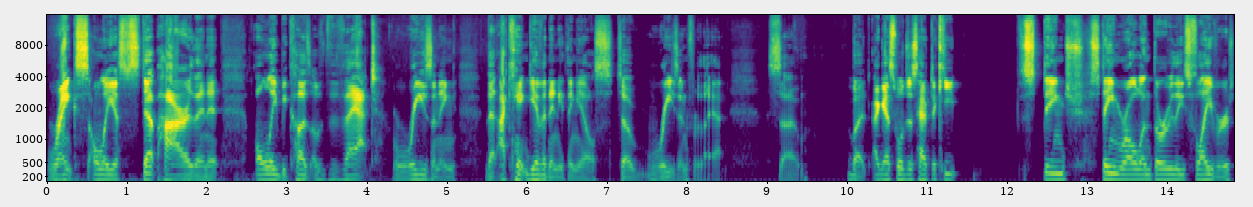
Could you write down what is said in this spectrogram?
Ranks only a step higher than it, only because of that reasoning that I can't give it anything else to reason for that. So, but I guess we'll just have to keep steam steamrolling through these flavors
